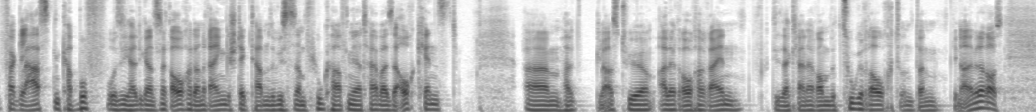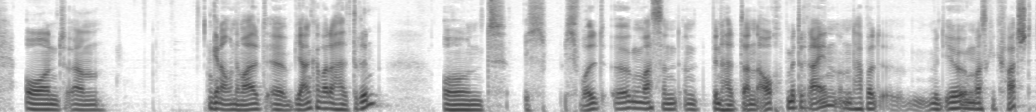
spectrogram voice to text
verglasten Kabuff, wo sie halt die ganzen Raucher dann reingesteckt haben, so wie du es am Flughafen ja teilweise auch kennst. Ähm, halt Glastür, alle Raucher rein, dieser kleine Raum wird zugeraucht und dann gehen alle wieder raus. Und ähm, genau, und dann war halt, äh, Bianca war da halt drin und ich, ich wollte irgendwas und, und bin halt dann auch mit rein und habe halt äh, mit ihr irgendwas gequatscht.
